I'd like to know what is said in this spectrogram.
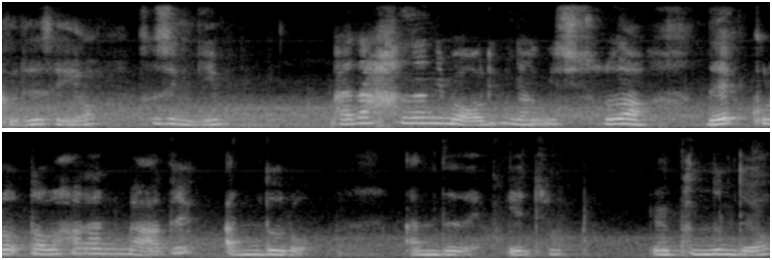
그러세요, 선생님? 바다 하나님의 어린 양이시라. 네, 그렇다면 하나님의 아들 안 들어. 안 들래. 예좀 열 봤는데요.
